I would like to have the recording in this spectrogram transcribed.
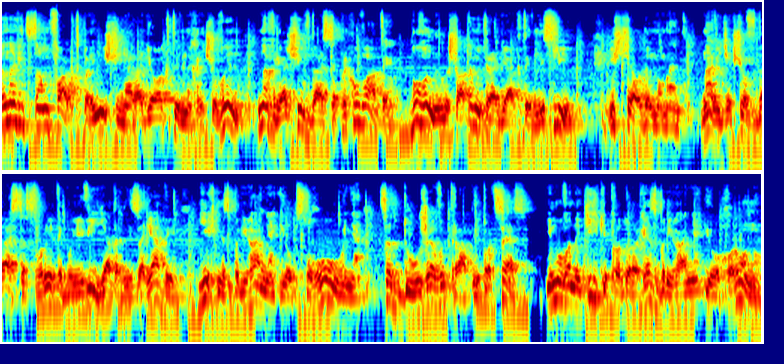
Та навіть сам факт переміщення радіоактивних речовин навряд чи вдасться приховати, бо вони лишатимуть радіоактивний слід. І ще один момент: навіть якщо вдасться створити бойові ядерні заряди, їхнє зберігання і обслуговування це дуже витратний процес. І мова не тільки про дороге зберігання і охорону.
